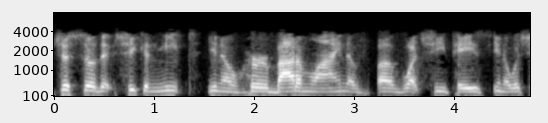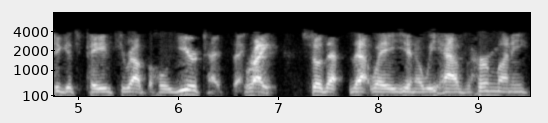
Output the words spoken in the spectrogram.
just so that she can meet, you know, her bottom line of of what she pays, you know, what she gets paid throughout the whole year type thing. Right. So that that way, you know, we have her money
